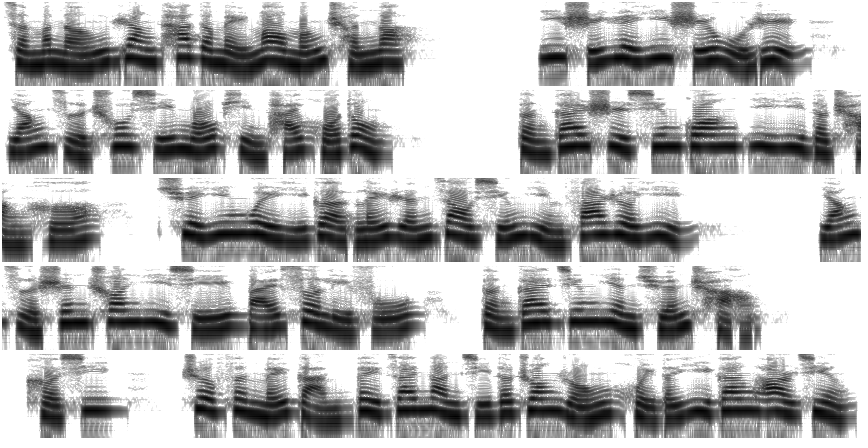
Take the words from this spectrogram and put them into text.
怎么能让她的美貌蒙尘呢？一十月一十五日，杨紫出席某品牌活动，本该是星光熠熠的场合，却因为一个雷人造型引发热议。杨紫身穿一袭白色礼服，本该惊艳全场，可惜这份美感被灾难级的妆容毁得一干二净。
